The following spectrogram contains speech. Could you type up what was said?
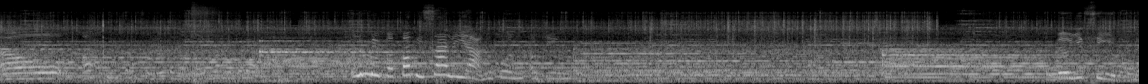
เอาเอาพิซซ่าคนนี้ก่อนแล้วมีป๊อปป้าพิซซ่าเลยอะทุกคน เอาจริงเวลยี่สี่เนี่ย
